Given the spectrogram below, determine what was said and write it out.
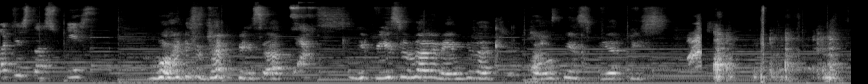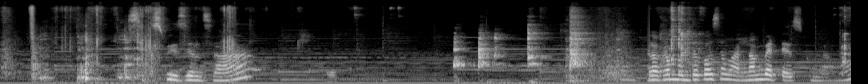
What is piece? Piece ఈ పీస్ ఉందని నేను చౌ పీస్ ఇయర్ పీస్ సిక్స్ విజిల్సా? ఒక ముద్ద కోసం అన్నం పెట్టేసుకున్నాము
